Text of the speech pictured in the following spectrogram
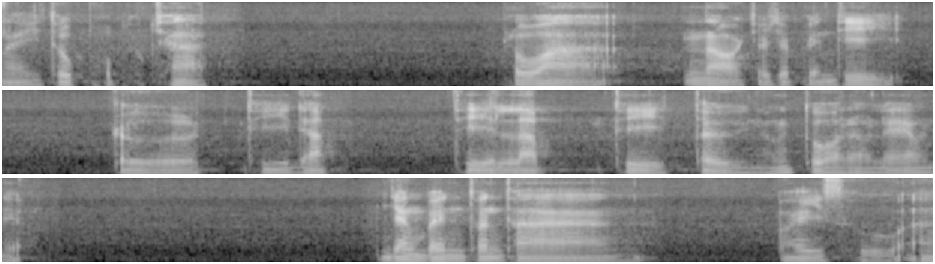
ในทุกภพทุกชาติ เพราะว่านอกจากจะเป็นที่เกิดที่ดับที่หลับที่ตื่นของตัวเราแล้วเนี่ย ยังเป็นต้นทาง ไปสู่อา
